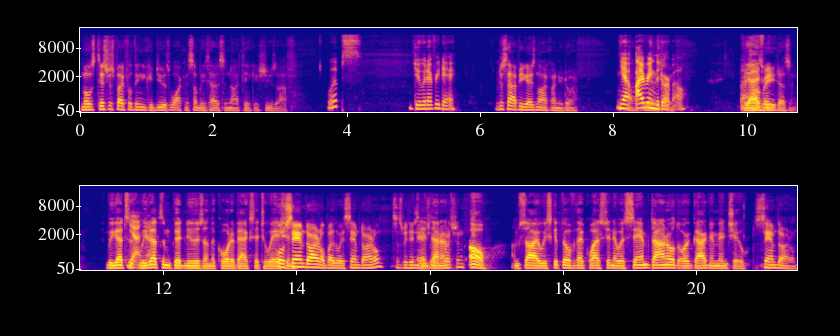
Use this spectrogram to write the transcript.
most disrespectful thing you could do is walk into somebody's house and not take your shoes off. Whoops. Do it every day. I'm just happy you guys knock on your door. Yeah, Oh, I ring the doorbell. But Guys, Tom Brady we- doesn't. We got some. Yeah, we no. got some good news on the quarterback situation. Oh, Sam Darnold, by the way, Sam Darnold. Since we didn't Sam answer that question, Oh, I'm sorry, we skipped over that question. It was Sam Darnold or Gardner Minshew. Sam Darnold.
